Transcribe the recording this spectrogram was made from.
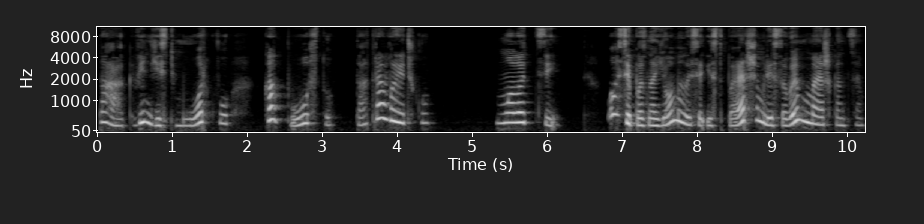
Так, він їсть моркву, капусту та травичку. Молодці! Ось і познайомилися із першим лісовим мешканцем.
